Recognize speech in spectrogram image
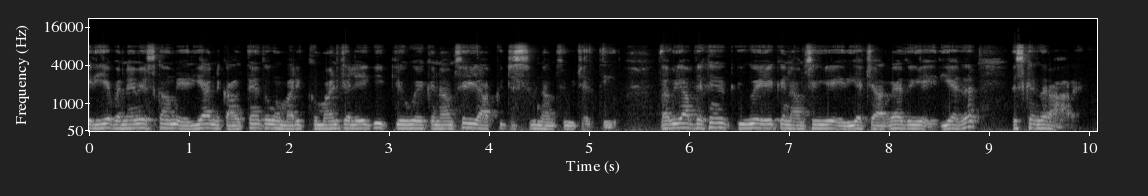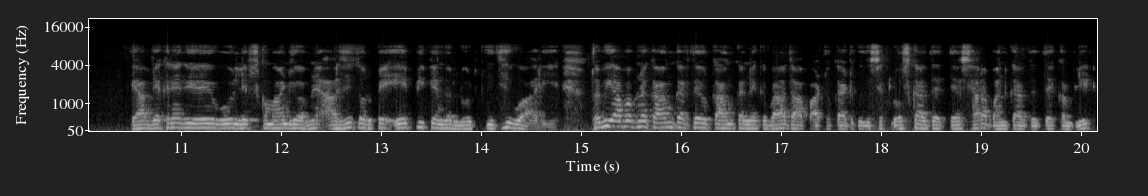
एरिया बने हुए, इसका हम एरिया निकालते हैं तो हमारी कमांड चलेगी क्यू ए के नाम से, या आपकी जिस भी नाम से भी चलती है। तो अभी आप देखेंगे क्यू ए के नाम से ये एरिया चल रहा है तो ये एरिया इधर इसके अंदर आ रहा है। ये आप देख रहे हैं कि वो लिप्स कमांड जो हमने आर्जी तौर पे एपी के अंदर लोड की थी, वो आ रही है। तो अभी आप अपना काम करते हैं और काम करने के बाद आप ऑटो कैट को जैसे क्लोज कर देते हैं, सारा बंद कर देते हैं कंप्लीट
